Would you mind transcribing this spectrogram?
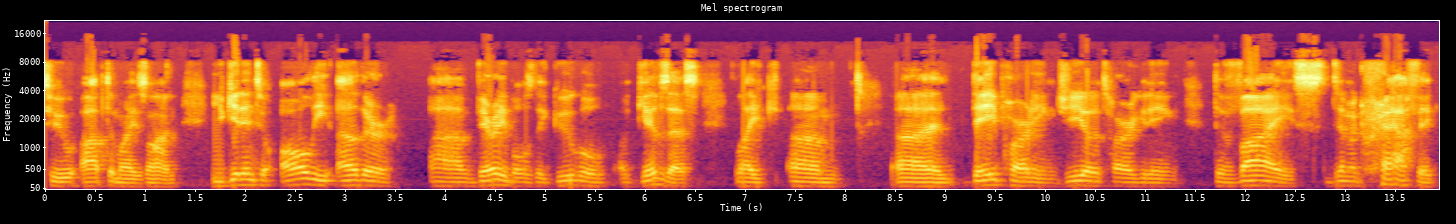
to optimize on. You get into all the other uh, variables that Google gives us, like um, uh, day parting, geo targeting, device, demographic,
